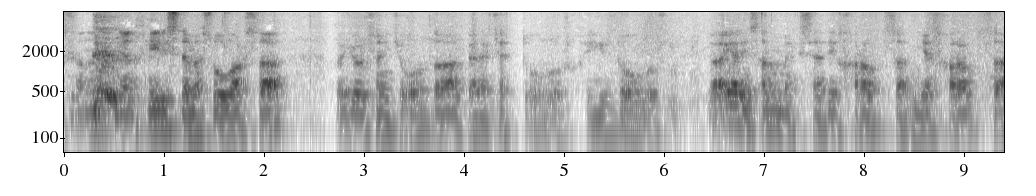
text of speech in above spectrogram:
insanın yəni xeyir istəməsi olarsa və görürsən ki, orada bərəkət də olur, xeyir də olur. Və əgər insanın məqsədi xarabdırsa, niyyət xarabdırsa,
